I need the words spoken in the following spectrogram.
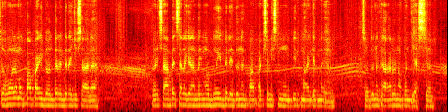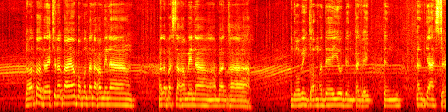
So kung wala magpapark doon, dire-diretso sana. So it happens talaga na may mga bumibili doon nagpapark sa mismong beef market na yun. So doon nagkakaroon ng congestion. So ito, diretso na tayo. Papunta na kami ng, palabas na kami ng ah, going to Amadeo, then Tagay, then Lancaster.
